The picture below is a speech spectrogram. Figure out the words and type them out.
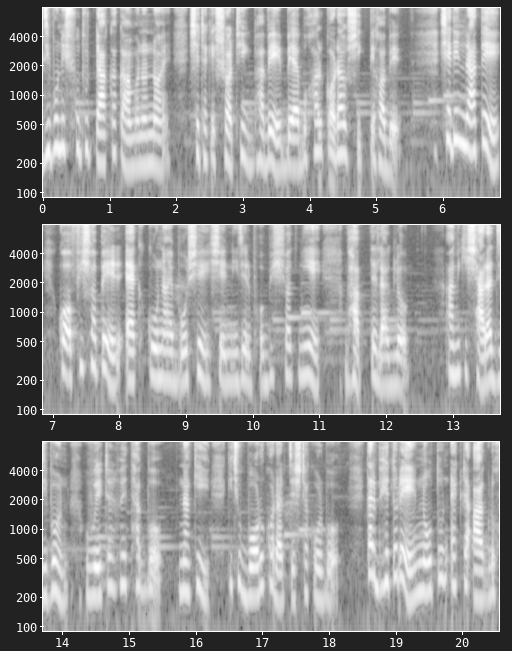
জীবনে শুধু টাকা কামানো নয়, সেটাকে সঠিকভাবে ব্যবহার করাও শিখতে হবে। সেদিন রাতে কফি শপের এক কোনায় বসে সে নিজের ভবিষ্যৎ নিয়ে ভাবতে লাগল, আমি কি সারা জীবন ওয়েটার হয়ে থাকব, নাকি কিছু বড় করার চেষ্টা করব? তার ভেতরে নতুন একটা আগ্রহ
